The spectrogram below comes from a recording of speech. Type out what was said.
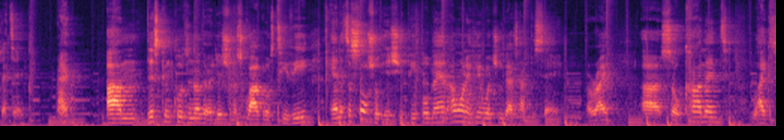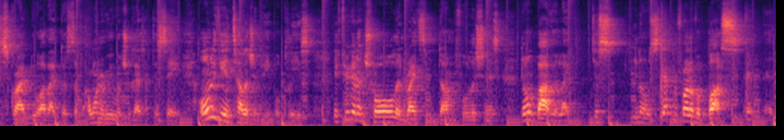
That's it, right? Um, this concludes another edition of Squad SquadGoals TV, and it's a social issue, people. Man, I want to hear what you guys have to say. All right, uh, so comment, like, subscribe, do all that good stuff. I want to read what you guys have to say. Only the intelligent people, please. If you're gonna troll and write some dumb foolishness, don't bother. Like, just you know, step in front of a bus and, and,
